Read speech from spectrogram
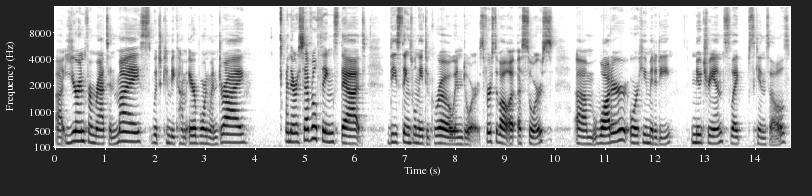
uh, urine from rats and mice, which can become airborne when dry. And there are several things that these things will need to grow indoors. First of all, a, a source, um, water or humidity, nutrients like skin cells,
